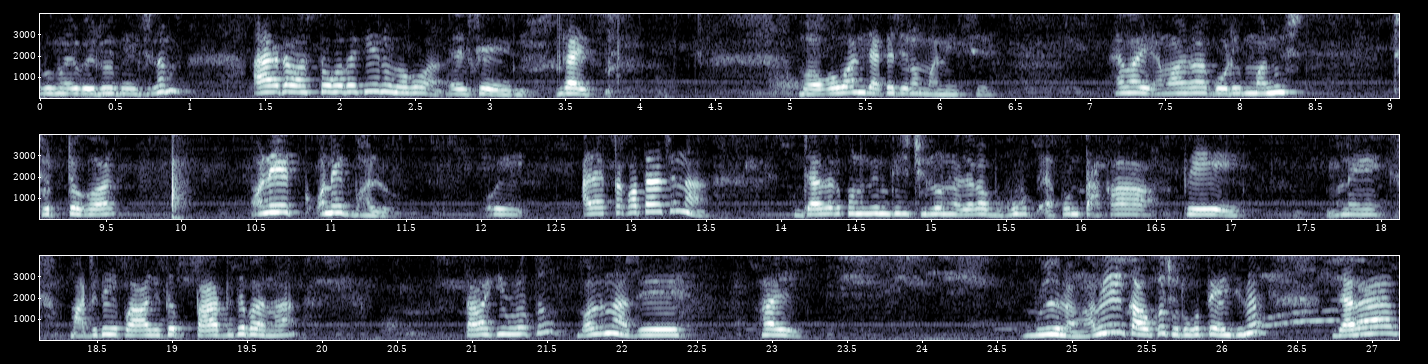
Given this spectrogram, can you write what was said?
রুমের ভিডিও দিয়েছিলাম। আর একটা বাস্তব কথা কি ভগবান? এই সে গাইস ভগবান যাকে যেন মানিয়েছে। হ্যাঁ ভাই, আমরা গরিব মানুষ, ছোট্ট ঘর, অনেক অনেক ভালো। ওই, আর একটা কথা আছে না, যাদের কোনো দিন কিছু ছিল না, যারা বহুত এখন টাকা পেয়ে মানে মাটিতেই পা দিতে পা দিতে পারে না তারা কী বলতো? বলে না যে, ভাই, বুঝে না আমি কাউকে ছোটো করতে চাইছি না। যারা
